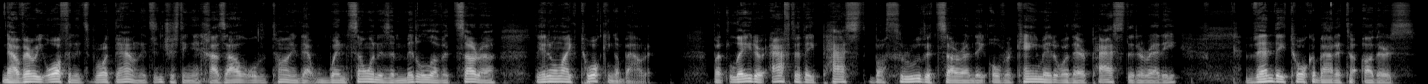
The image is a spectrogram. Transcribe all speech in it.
Now, very often it's brought down. It's interesting in Chazal all the time that when someone is in the middle of a tzara, they don't like talking about it. But later, after they passed through the tzara and they overcame it or they're past it already, then they talk about it to others.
